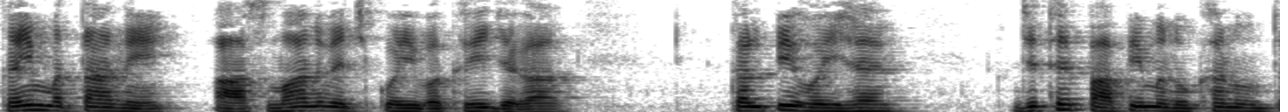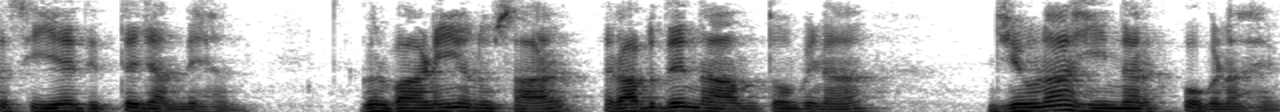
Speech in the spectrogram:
ਕਈ ਮਤਾਂ ਨੇ ਆਸਮਾਨ ਵਿੱਚ ਕੋਈ ਵੱਖਰੀ ਜਗ੍ਹਾ ਕਲਪੀ ਹੋਈ ਹੈ, ਜਿੱਥੇ ਪਾਪੀ ਮਨੁੱਖਾਂ ਨੂੰ ਤਸੀਹੇ ਦਿੱਤੇ ਜਾਂਦੇ ਹਨ। ਗੁਰਬਾਣੀ ਅਨੁਸਾਰ ਰੱਬ ਦੇ ਨਾਮ ਤੋਂ ਬਿਨਾ ਜਿਉਣਾ ਹੀ ਨਰਕ ਭੋਗਣਾ ਹੈ।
